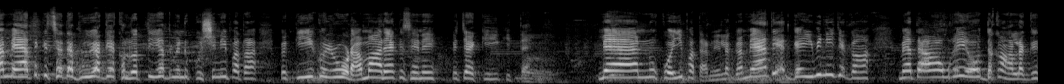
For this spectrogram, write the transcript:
ਆ ਮੈਂ ਤਾਂ ਕਿਸੇ ਦੇ ਬੂਹੇ ਅੱਗੇ ਖਲੋਤੀ ਹਾਂ ਤੇ ਮੈਨੂੰ ਕੁਝ ਨਹੀਂ ਪਤਾ ਵੀ ਕੀ ਕੋਈ ਰੋੜਾ ਮਾਰਿਆ ਕਿਸੇ ਨੇ ਕਿ ਚਾਹੇ ਕੀ ਕੀਤਾ। ਹੈ। ਮੈਨੂੰ ਕੋਈ ਪਤਾ ਨਹੀਂ ਲੱਗਾ। ਮੈਂ ਤੇ ਗਈ ਵੀ ਨਹੀਂ ਜਗਾ ਮੈਂ ਤਾਂ ਉਰੇ ਉਹ ਦੁਕਾਨ ਲੱਗੇ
